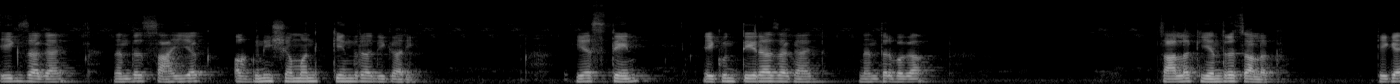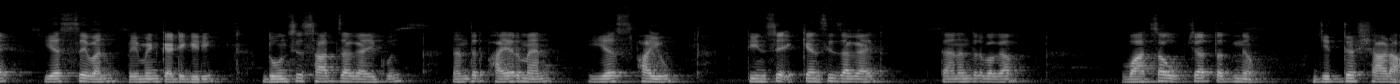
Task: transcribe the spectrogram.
एक जागा आहे. नंतर सहाय्यक अग्निशमन केंद्र अधिकारी. यस टेन एकूण तेरा जागा आहेत. नंतर बघा चालक यंत्रचालक. ठीक आहे? यस सेवन पेमेंट कॅटेगरी दोनशे सात जागा एकूण. नंतर फायरमॅन यस फायू तीनशे एक्क्याऐंशी जागा आहेत. त्यानंतर बघा वाचा उपचार तज्ज्ञ जिद्द शाळा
